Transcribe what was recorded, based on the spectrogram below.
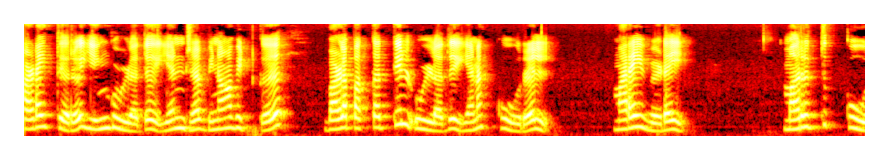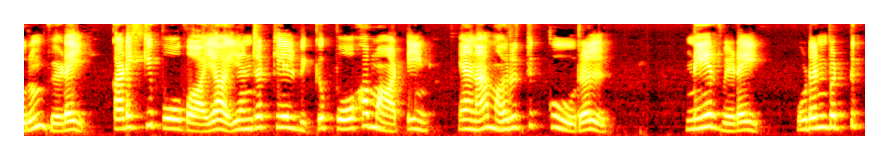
கடைத்தெரு எங்குள்ளது? என்ற வினாவிற்கு வலப்பக்கத்தில் உள்ளது எனக் கூறல். மறைவிடை மறுத்து கூறும் விடை. கடைக்கு போவாயா? என்ற கேள்விக்கு போக மாட்டேன் என மறுத்து கூறல். நேர்விடை உடன்பட்டு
